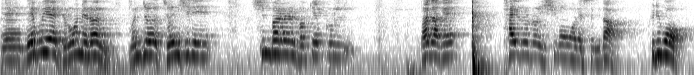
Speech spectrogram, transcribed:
에, 내부에 들어오면은 먼저 전실이 신발을 벗게끔 바닥에 타일로 시공을 했습니다. 그리고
